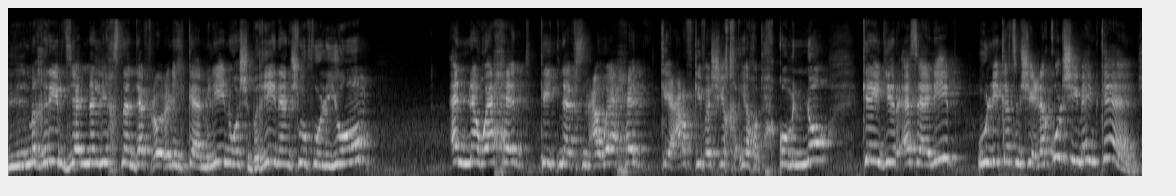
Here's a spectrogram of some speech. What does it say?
المغرب ديالنا اللي خصنا ندافعوا عليه كاملين واش بغينا نشوفوا اليوم أن واحد كيتنافس مع واحد كيعرف كيفاش ياخذ حقه منه كيدير أساليب واللي كتمشي على كل شيء ما يمكنش.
